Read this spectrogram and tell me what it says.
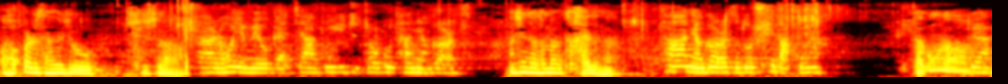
哦，二十三岁就去世了。啊，然后也没有改嫁，就一直照顾他两个儿子。那现在他们他孩子呢？他两个儿子都出去打工了。打工了？对啊。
